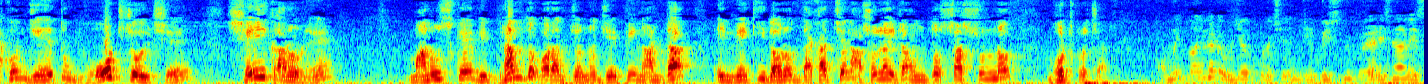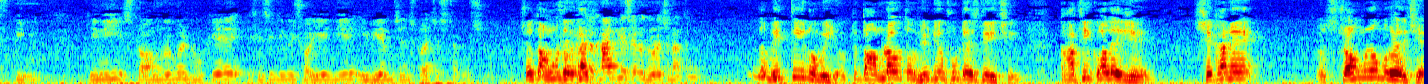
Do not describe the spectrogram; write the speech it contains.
এখন যেহেতু ভোট চলছে সেই কারণে মানুষকে বিভ্রান্ত করার জন্য জেপি নাড্ডা এই মেকি দরদ দেখাচ্ছেন। আসলে এটা অন্তঃশ্বাস শূন্য ভোট প্রচার। অমিত মালিক অভিযোগ করেছেন যে বিষ্ণুপুরের অ্যাডিশনাল এসপি তিনি স্ট্রং রুমে ঢুকে সিসিটিভি সরিয়ে দিয়ে ইভিএম চেঞ্জ করার চেষ্টা করছেন। সে তো আমাদের কাছে খানকে সেটা ধরেছেন হাতে ভিত্তিহীন অভিযোগ। কিন্তু আমরাও তো ভিডিও ফুটেজ দিয়েছি। কাঁথি কলেজে সেখানে স্ট্রং রুম রয়েছে,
